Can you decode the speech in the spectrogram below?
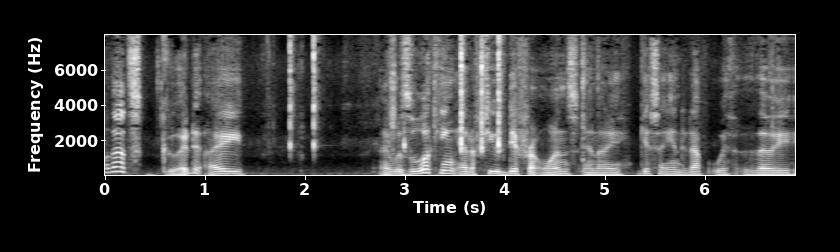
Oh, that's good. I I was looking at a few different ones, and I guess I ended up with the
